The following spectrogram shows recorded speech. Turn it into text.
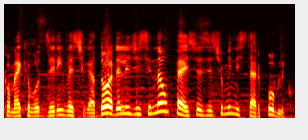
como é que eu vou dizer, investigador, ele disse: não, pé, isso existe o Ministério Público.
